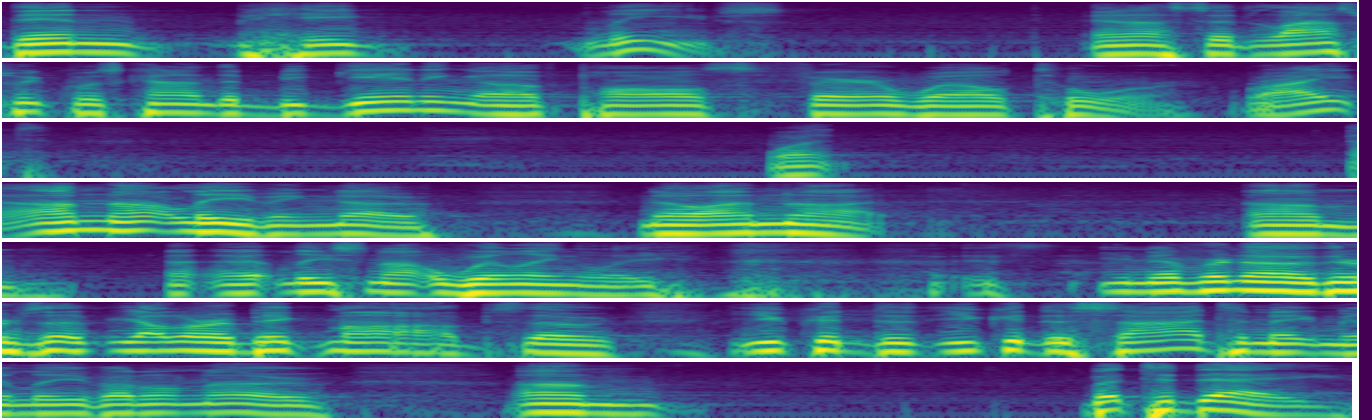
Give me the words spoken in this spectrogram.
then he leaves. And I said last week was kind of the beginning of Paul's farewell tour, right? What? I'm not leaving. No, no, I'm not. Um, at least not willingly. You never know. There's a y'all are a big mob, so you could you could decide to make me leave. I don't know. Um, but today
